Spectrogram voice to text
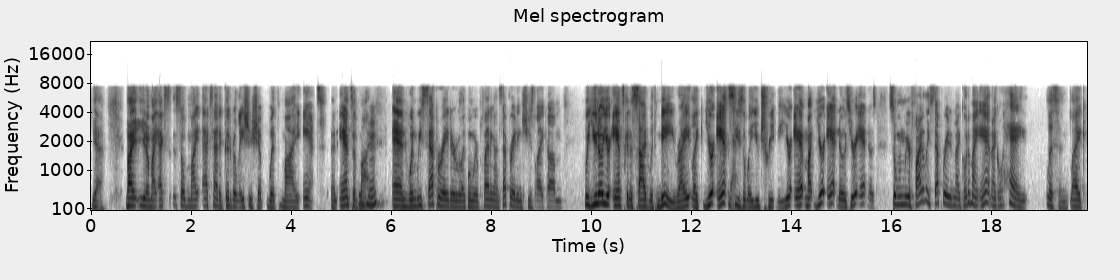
Yeah. My, you know, my ex, so my ex had a good relationship with my aunt, an aunt of mine. Mm-hmm. And when we separated, like when we were planning on separating, she's like, um, well, you know, your aunt's going to side with me, right? Like your aunt yeah. sees the way you treat me. Your aunt, my, your aunt knows, your aunt knows. So when we were finally separated and I go to my aunt and I go, Hey, listen, like,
